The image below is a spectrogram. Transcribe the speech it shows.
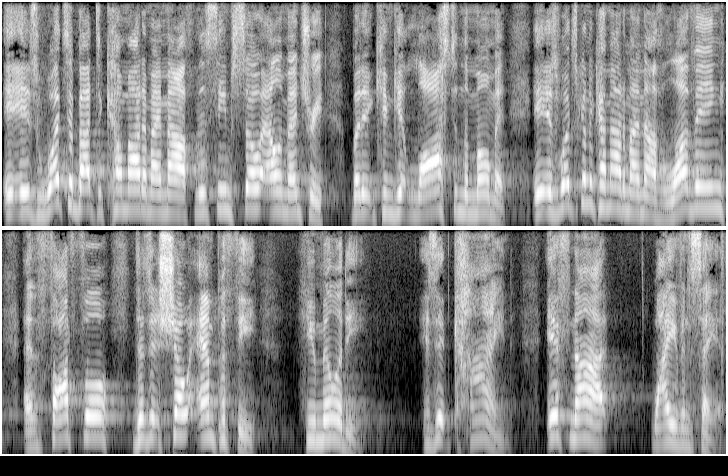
It is what's about to come out of my mouth. This seems so elementary, but it can get lost in the moment. It is what's going to come out of my mouth loving and thoughtful? Does it show empathy, humility? Is it kind? If not, why even say it?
